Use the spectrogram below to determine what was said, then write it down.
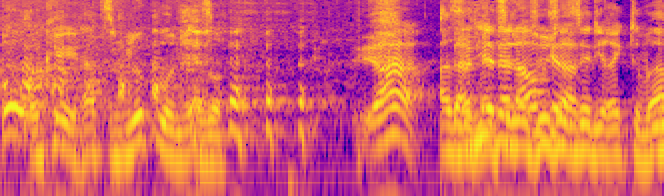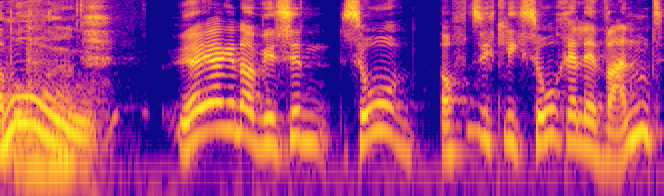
Oh, okay, herzlichen Glückwunsch. Also, ja. also da hab ich mir jetzt dann auch natürlich eine gedacht, sehr direkte Werbung. uh, ja, ja, genau. Wir sind so offensichtlich so relevant,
